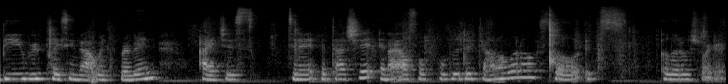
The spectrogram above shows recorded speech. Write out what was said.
be replacing that with ribbon, I just didn't attach it and I also folded it down a little so it's a little shorter.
